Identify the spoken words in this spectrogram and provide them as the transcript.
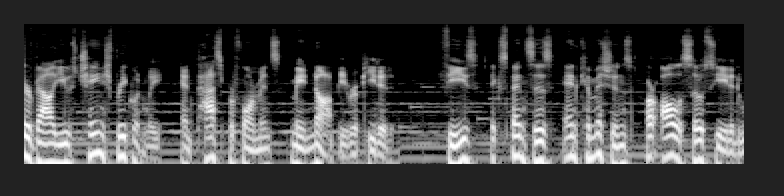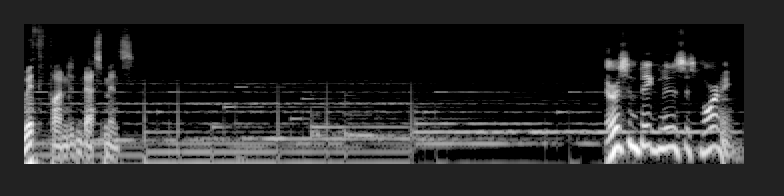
Their values change frequently, and past performance may not be repeated. Fees, expenses, and commissions are all associated with fund investments. There was some big news this morning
